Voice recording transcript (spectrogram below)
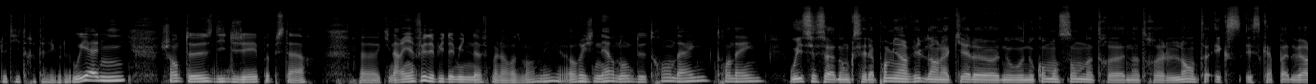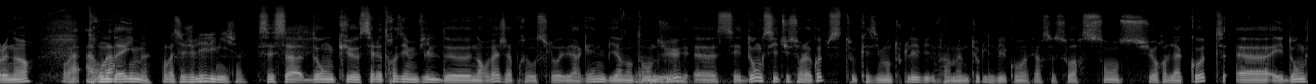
le titre était rigolo. Oui, Annie, chanteuse, DJ, pop star, euh, qui n'a rien fait depuis 2009 malheureusement, mais originaire donc de Trondheim. Trondheim. Oui, c'est ça. Donc c'est la première ville dans laquelle euh, nous, nous commençons notre, notre lente escapade vers le nord. On va, avoir- Trondheim, on va se geler les miches. hein. c'est ça. Donc euh, c'est la troisième ville de Norvège après Oslo et Bergen, bien entendu. Euh, c'est donc situé sur la côte, parce que tout- quasiment toutes les villes, enfin même toutes les villes qu'on va faire ce soir sont sur la côte. Et donc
